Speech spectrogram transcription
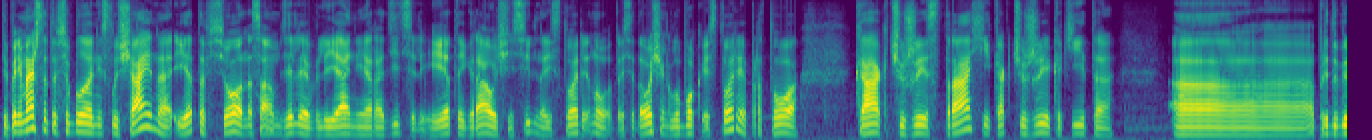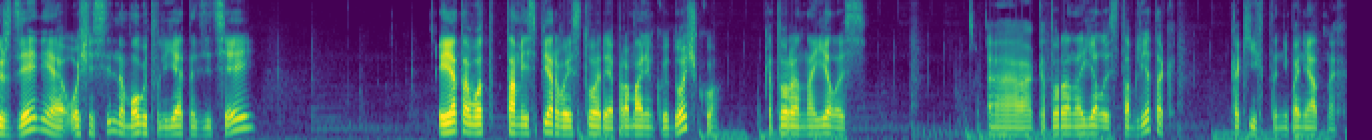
ты понимаешь, что это все было не случайно, и это все на самом деле влияние родителей. И эта игра очень сильная история, ну, то есть это очень глубокая история про то, как чужие страхи, как чужие какие-то э, предубеждения очень сильно могут влиять на детей. И это вот, там есть первая история про маленькую дочку, которая наелась, э, которая наелась таблеток каких-то непонятных,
